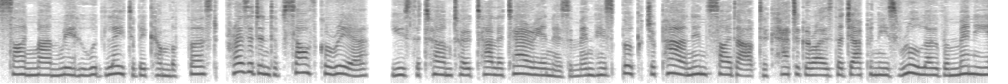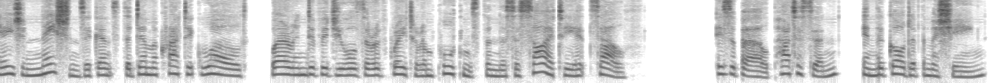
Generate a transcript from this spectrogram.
Syngman Rhee who would later become the first president of South Korea, used the term totalitarianism in his book Japan Inside Out to categorize the Japanese rule over many Asian nations against the democratic world, where individuals are of greater importance than the society itself. Isabel Paterson, in The God of the Machine,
